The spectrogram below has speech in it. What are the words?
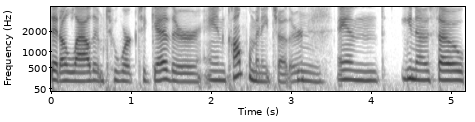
that allow them to work together and complement each other. And you know, so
